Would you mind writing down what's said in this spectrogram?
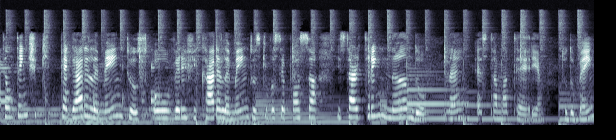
Então tente pegar elementos ou verificar elementos que você possa estar treinando, né, esta matéria. Tudo bem?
